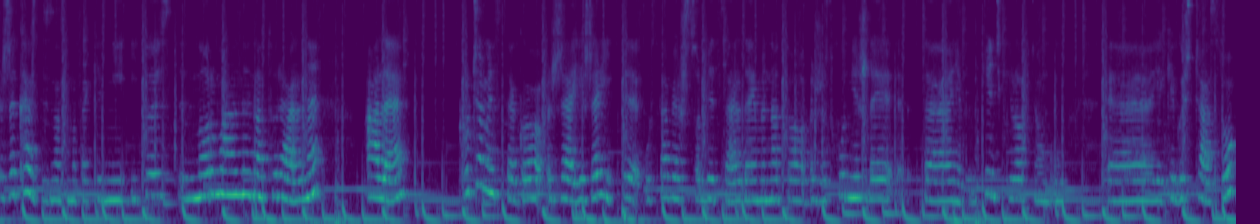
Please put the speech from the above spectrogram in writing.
że każdy z nas ma takie dni i to jest normalne, naturalne, ale Kluczem jest tego, że jeżeli ty ustawiasz sobie cel, dajmy na to, że schudniesz te, nie wiem, 5 kg w ciągu e, jakiegoś czasu,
